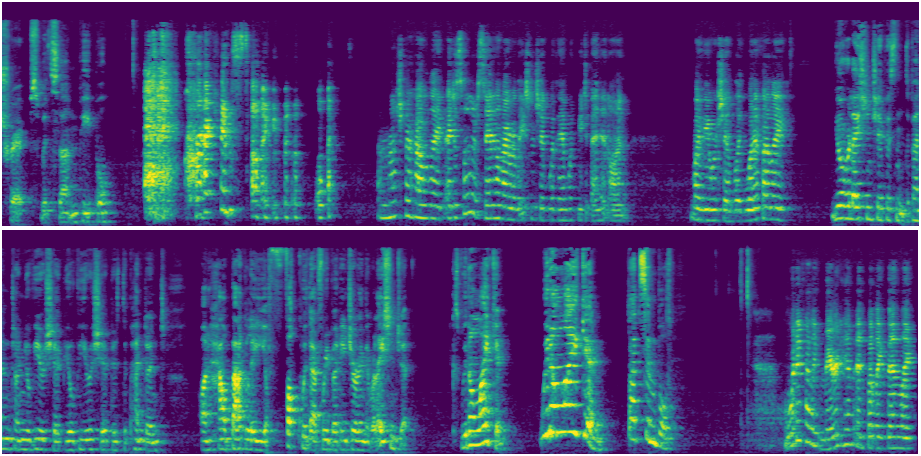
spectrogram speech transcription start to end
trips with certain people. Krakenstein. what? I'm not sure how. Like, I just don't understand how my relationship with him would be dependent on my viewership. Like, what if I like? Your relationship isn't dependent on your viewership. Your viewership is dependent on how badly you fuck with everybody during the relationship. Because we don't like him. We don't like him. That's simple. What if I like married him and but like then like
